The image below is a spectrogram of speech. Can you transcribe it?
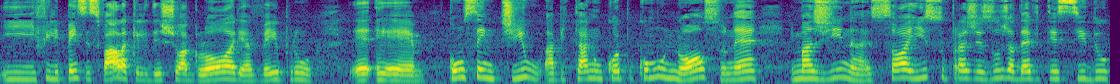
e Filipenses fala que ele deixou a glória, veio para. É, é, consentiu habitar num corpo como o nosso, né? Imagina, só isso para Jesus já deve ter sido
